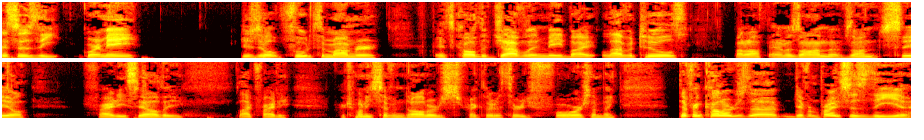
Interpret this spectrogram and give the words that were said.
This is the Gourmet Digital Food Thermometer. It's called the Javelin, made by Lava Tools. Bought off Amazon. It was on sale, Friday sale, the Black Friday, for $27. Regular 34 or something. Different colors, uh, different prices. The uh,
